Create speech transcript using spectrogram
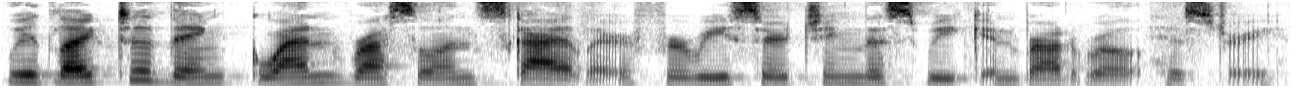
We'd like to thank Gwen, Russell, and Skylar for researching this week in Brattleboro history.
